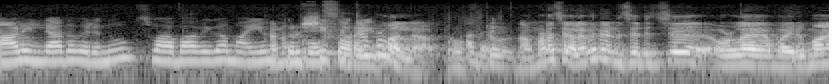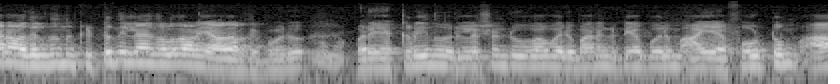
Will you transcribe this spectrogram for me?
ആളില്ലാതെ വരുന്നു. സ്വാഭാവികമായും കൃഷി നമ്മുടെ ചെലവിനനുസരിച്ച് ഉള്ള വരുമാനം അതിൽ നിന്ന് കിട്ടുന്നില്ല എന്നുള്ളതാണ് യാഥാർത്ഥ്യം. ഇപ്പോൾ ഒരു ഒരു ഏക്കറിൽ നിന്ന് ഒരു ലക്ഷം രൂപ വരുമാനം കിട്ടിയാൽ പോലും ആ എഫോർട്ടും ആ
